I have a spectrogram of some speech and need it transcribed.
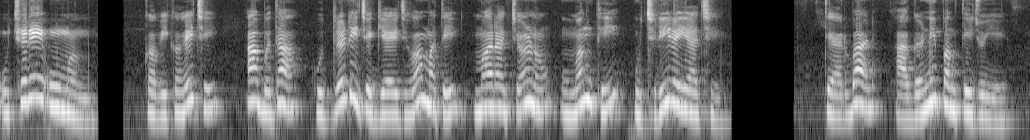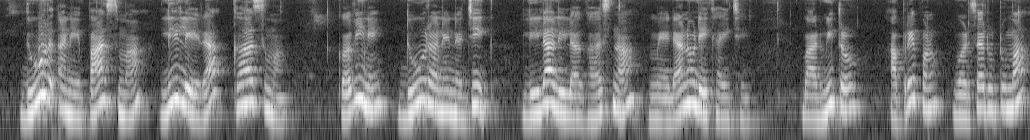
ઉછરે ઉમંગ. કવિ કહે છે, આ બધા કુદરતી જગ્યાએ જવા માટે મારા ચરણો ઉમંગથી ઉછરી રહ્યા છે. ત્યારબાદ આગળની પંક્તિ જોઈએ. દૂર અને પાસમાં લીલેરા ઘાસમાં. કવિને દૂર અને નજીક લીલા લીલા ઘાસના મેદાનો દેખાય છે. બાળમિત્રો, આપણે પણ વર્ષા ઋતુમાં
